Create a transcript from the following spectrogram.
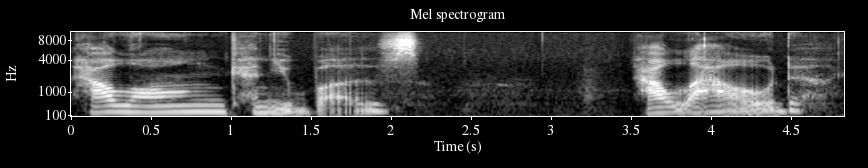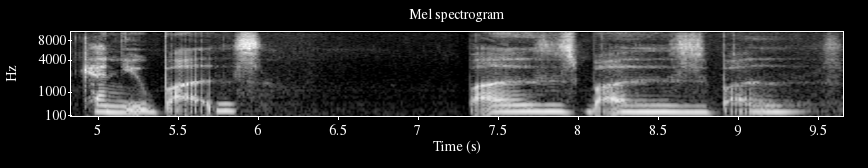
How long can you buzz? How loud can you buzz? Buzz, buzz, buzz.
